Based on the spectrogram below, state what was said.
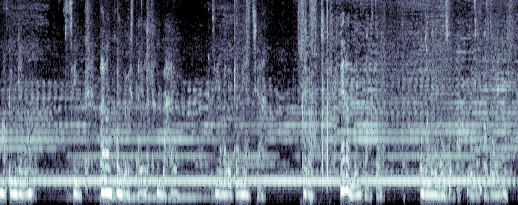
mga pinggan o. Kasi parang condo style ng bahay. Kasi maliit lang yan siya. Pero, meron doon kwarto. Ang dami ni Bunso. Doon sa kwarto yun.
